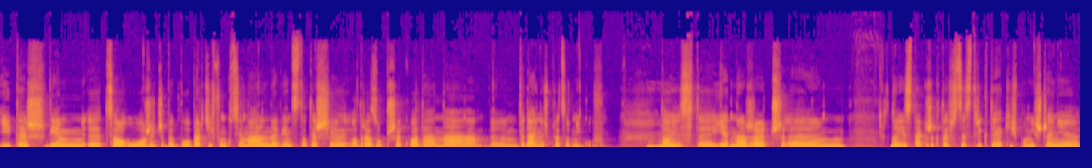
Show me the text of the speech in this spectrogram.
i też wiem, e, co ułożyć, żeby było bardziej funkcjonalne, więc to też się od razu przekłada na wydajność pracowników. Mhm. To jest e, jedna rzecz. No jest tak, że ktoś chce stricte jakieś pomieszczenie,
